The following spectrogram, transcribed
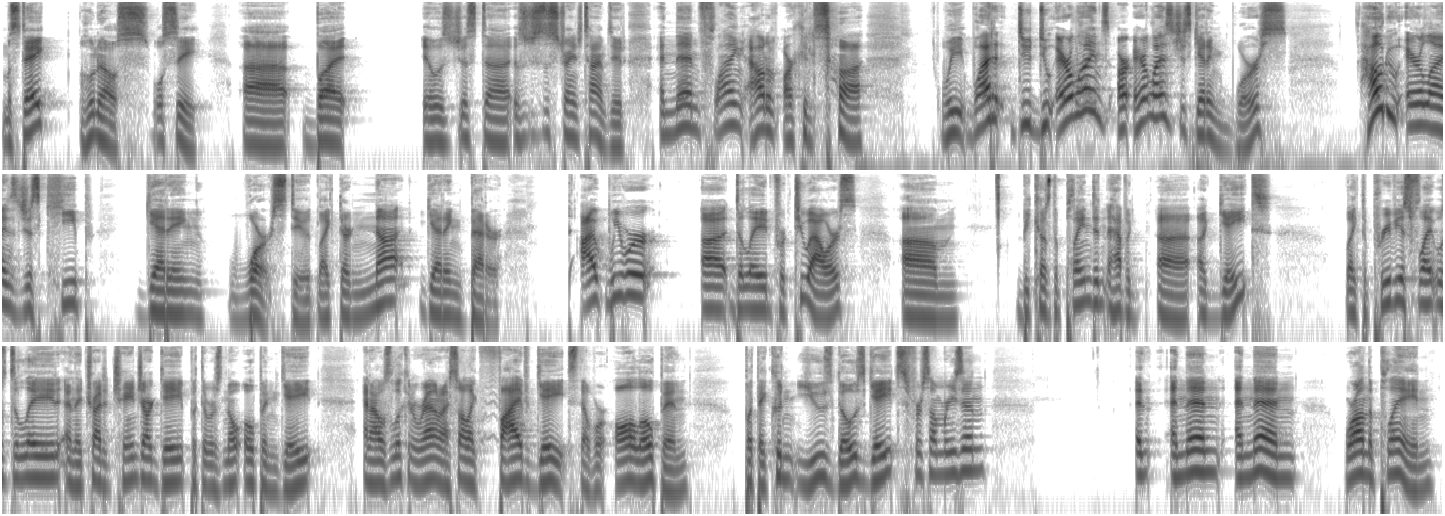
Mistake? Who knows? We'll see. Uh, but it was just uh, it was just a strange time, dude. And then flying out of Arkansas, we what do do airlines are airlines just getting worse? How do airlines just keep getting worse, dude? Like they're not getting better. I we were uh, delayed for two hours um, because the plane didn't have a uh, a gate. Like the previous flight was delayed, and they tried to change our gate, but there was no open gate and I was looking around and I saw like five gates that were all open, but they couldn't use those gates for some reason. And and then and then we're on the plane.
